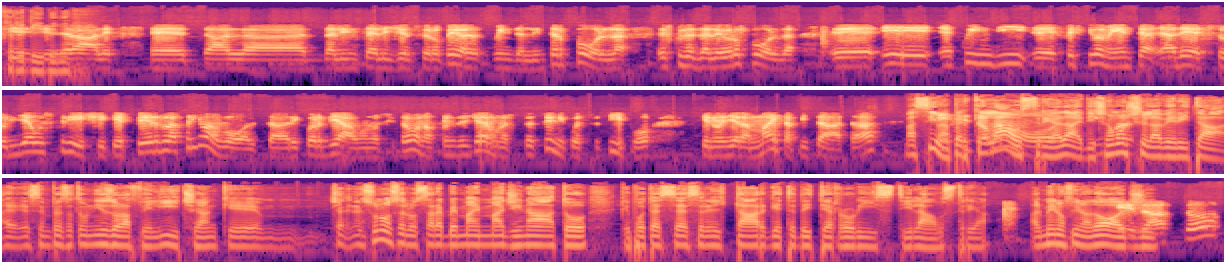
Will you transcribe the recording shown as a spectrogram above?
sia in generale eh, dal, dall'intelligence europea, quindi dall'Interpol, eh, scusa, dall'Europol. Eh, e, e, quindi eh, effettivamente adesso gli austriaci che per la prima volta, ricordiamolo, si trovano a fronteggiare una situazione di questo tipo che non gli era mai capitata. Ma sì, ma perché l'Austria, dai, diciamoci in... la verità, è sempre stata un'isola felice, anche cioè, nessuno se lo sarebbe mai immaginato che potesse essere il target dei terroristi l'Austria, almeno fino ad oggi. Esatto.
